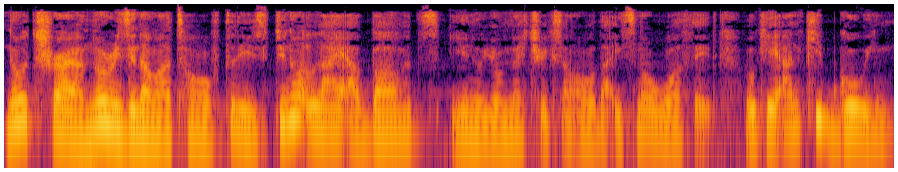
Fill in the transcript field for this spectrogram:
no trial, no reason I'm at all. Please do not lie about, you know, your metrics and all that. It's not worth it. Okay. And keep going.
